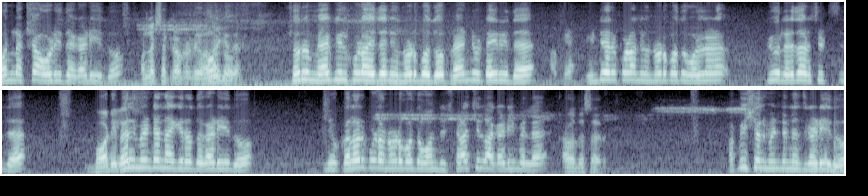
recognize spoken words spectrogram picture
ಒಂದ್ ಲಕ್ಷ ಓಡಿದೆ ಗಾಡಿ ಇದು. ಒಂದ್ ಲಕ್ಷ ಕಿಲೋಮೀಟರ್ ಹೌದು. ಶೋರೂಮ್ ಶೋರೂಮ್ ಮ್ಯಾಗ್ವಿಲ್ ಕೂಡ ಇದೆ ನೀವು ನೋಡಬಹುದು ಬ್ರ್ಯಾಂಡ್ ನ್ಯೂ ಟೈರ್ ಇದೆ. ಓಕೆ ಇಂಟೀರಿಯರ್ ಕೂಡ ನೀವು ನೋಡಬಹುದು ಒಳ್ಳೆ ಪ್ಯೂರ್ ಲೆದರ್ ಸೀಟ್ಸ್ ಇದೆ. ಬಾಡಿ ವೆಲ್ ಮೇಂಟೈನ್ ಆಗಿರೋದು ಗಾಡಿ ಇದು. ನೀವು ಕಲರ್ ಕೂಡ ನೋಡಬಹುದು ಒಂದು ಸ್ಕ್ರಾಚ್ ಇಲ್ಲ ಗಾಡಿ ಮೇಲೆ. ಹೌದು ಸರ್ ಅಫಿಷಿಯಲ್ ಮೇಂಟೆನೆನ್ಸ್ ಗಾಡಿ ಇದು.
